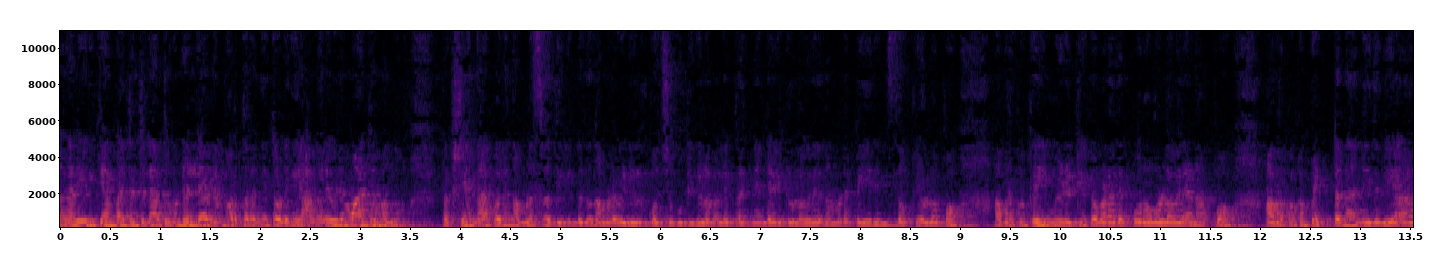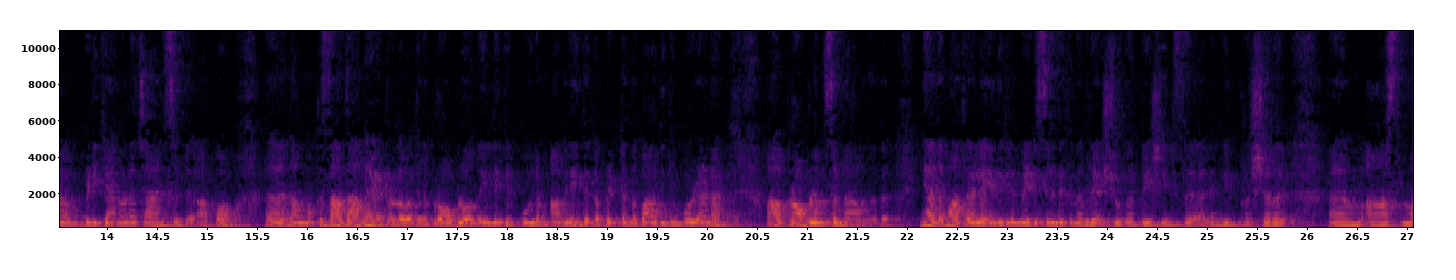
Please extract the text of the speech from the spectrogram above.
അങ്ങനെ ഇരിക്കാൻ പറ്റത്തില്ലാത്തത് കൊണ്ട് എല്ലാവരും പുറത്തിറങ്ങി തുടങ്ങി അങ്ങനെ ഒരു മാറ്റം വന്നു. പക്ഷെ എന്നാൽ പോലും നമ്മൾ ശ്രദ്ധിക്കേണ്ടത് നമ്മുടെ വീടുകളിൽ കൊച്ചു കുട്ടികളും അല്ലെങ്കിൽ പ്രഗ്നന്റ് ആയിട്ടുള്ളവർ ഒക്കെ ഉള്ളപ്പോൾ അവർക്കൊക്കെ ഇമ്മ്യൂണിറ്റി ഒക്കെ വളരെ കുറവുള്ളവരാണ്. അപ്പോൾ അവർക്കൊക്കെ പെട്ടെന്ന് തന്നെ ഇത് പിടിക്കാനുള്ള ചാൻസ് ഉണ്ട്. അപ്പോൾ നമുക്ക് സാധാരണയായിട്ടുള്ളവർക്ക് ഇത് പ്രോബ്ലം ഒന്നും ഇല്ലെങ്കിൽ പോലും അവരെ ഇതൊക്കെ പെട്ടെന്ന് ബാധിക്കുമ്പോഴാണ് പ്രോബ്ലംസ് ഉണ്ടാവുന്നത്. ഇനി അത് മാത്രമല്ല എന്തെങ്കിലും മെഡിസിൻ എടുക്കുന്നവര് ഷുഗർ പേഷ്യൻസ് അല്ലെങ്കിൽ പ്രഷർ ആസ്മ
